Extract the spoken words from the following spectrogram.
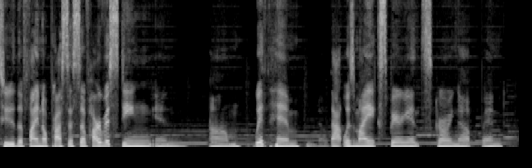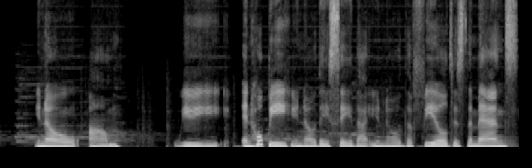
to the final process of harvesting and um, with him you know that was my experience growing up and you know um, we in Hopi, you know, they say that you know the field is the man's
